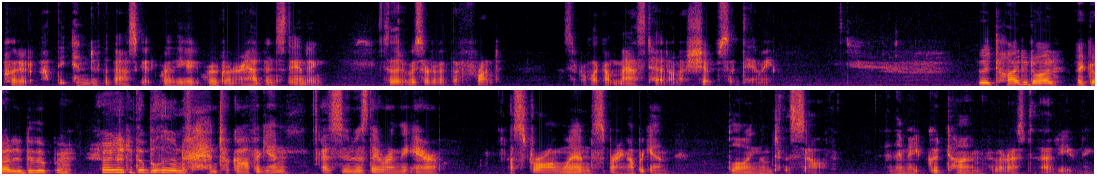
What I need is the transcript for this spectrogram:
put it at the end of the basket where the Roadrunner had been standing, so that it was sort of at the front, sort of like a masthead on a ship, said Tammy. They tied it on and got into the into the balloon and took off again. As soon as they were in the air, a strong wind sprang up again, blowing them to the south, and they made good time for the rest of that evening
